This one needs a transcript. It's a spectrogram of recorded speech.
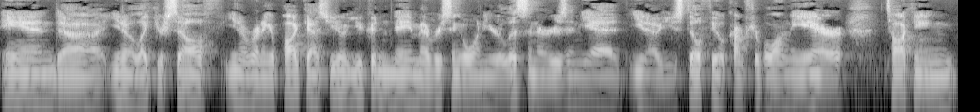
And uh, you know like yourself you know running a podcast you know you couldn't name every single one of your listeners and yet you know you still feel comfortable on the air talking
